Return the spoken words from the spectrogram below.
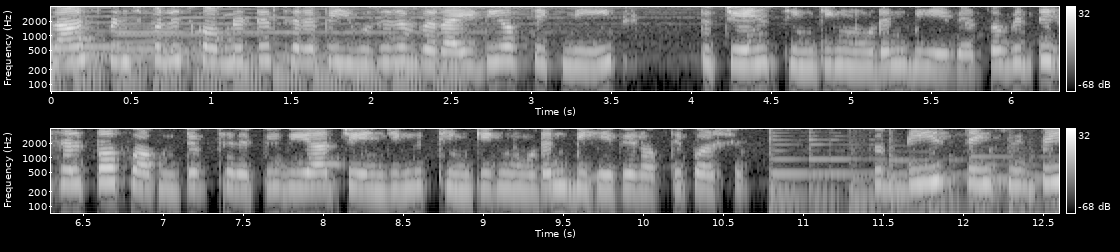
Last principle is cognitive therapy uses a variety of techniques to change thinking mood and behavior. So with the help of cognitive therapy, we are changing the thinking mood and behavior of the person. So these things will be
